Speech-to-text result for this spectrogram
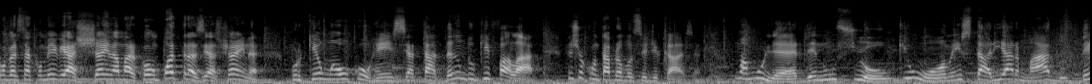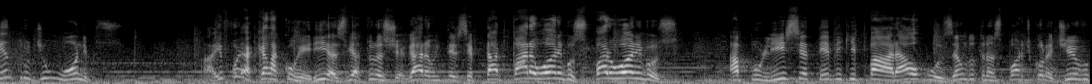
conversar comigo é a Shaina Marcon. Pode trazer a Shaina? Porque uma ocorrência tá dando o que falar. Deixa eu contar para você de casa. Uma mulher denunciou que um homem estaria armado dentro de um ônibus. Aí foi aquela correria, as viaturas chegaram interceptado para o ônibus, para o ônibus a polícia teve que parar o busão do transporte coletivo.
